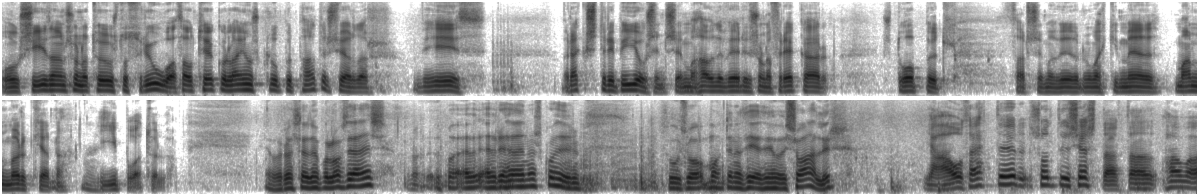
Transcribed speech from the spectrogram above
og síðan svona 2003 að þá tekur Læjónsklúpur Patirsfjörðar við rekstri bíósinn sem hafði verið svona frekar stópull þar sem við erum ekki með mannmörg hérna Nei. í íbúatölu. Það var alltaf upp á loftið aðeins, upp á efri hæðina sko, þeir, þú svo móttina því að þið hafið svalir. Já, þetta er svolítið sérstakt að hafa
